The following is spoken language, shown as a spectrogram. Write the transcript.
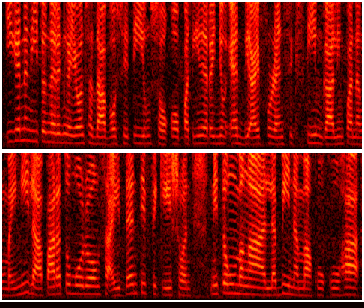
Iga nandito na rin ngayon sa Davao City yung SOCO, pati na rin yung NBI Forensics Team galing pa ng Maynila para tumulong sa identification nitong mga labi na makukuha.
